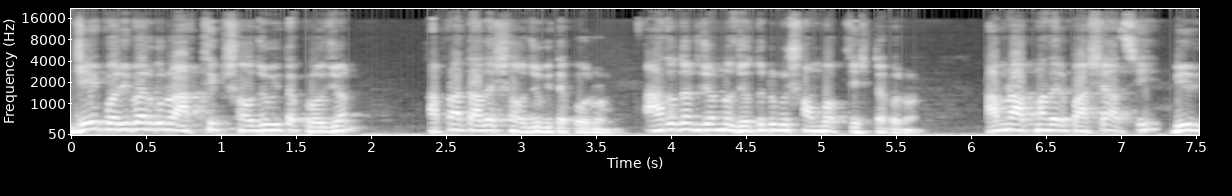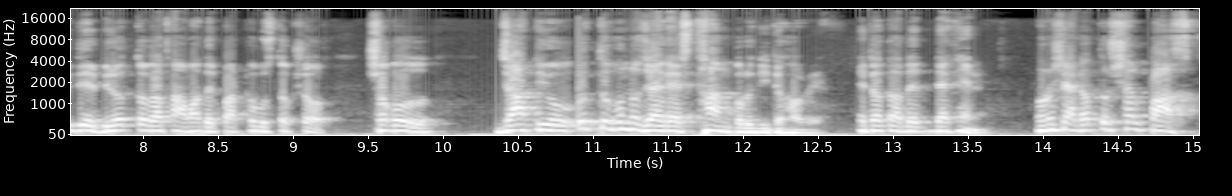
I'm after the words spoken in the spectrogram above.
যে পরিবারগুলো আর্থিক সহযোগিতা প্রয়োজন, আপনারা তাদের সহযোগিতা করুন। আহতদের জন্য যতটুকু সম্ভব চেষ্টা করুন। আমরা আপনাদের পাশে আছি। বীরদের বীরত্ব কথা আমাদের পাঠ্যপুস্তক সহ সকল জাতীয় গুরুত্বপূর্ণ জায়গায় স্থান করে দিতে হবে। এটা তাদের দেখেন, উনিশশো একাত্তর সাল পাস্ট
